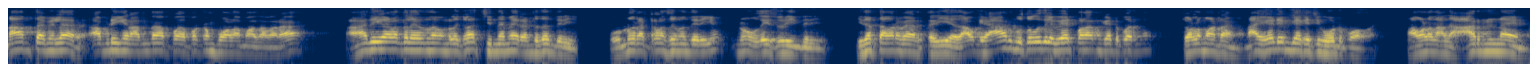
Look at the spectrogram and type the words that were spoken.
நாம் தமிழர் அப்படிங்கிற அந்த ப- பக்கம் போகலாமா தவிர ஆதி காலத்தில் இருந்தவங்களுக்கெல்லாம் சின்னமே ரெண்டு தான் தெரியும். ஒன்று ரட்டல சின்னம் தெரியும் இன்னொன்று உதயசூரியன் தெரியும். இதை தவிர வேற தெரியாது. அவங்க யாருக்கு தொகுதியில் வேட்பாளர்னு கேட்டு பாருங்க. சொல்ல மாட்டாங்க. நான் ஏடிஎம்கே கட்சிக்கு ஓட்டு போவேன். அவ்வளோதான் அது ஆறுனா என்ன?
